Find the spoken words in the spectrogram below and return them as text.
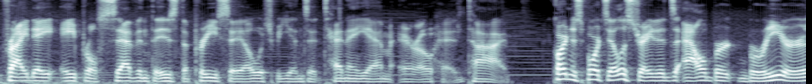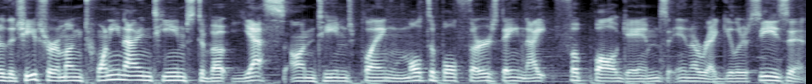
Friday, April 7th is the pre sale, which begins at 10 a.m. Arrowhead time. According to Sports Illustrated's Albert Breer, the Chiefs were among 29 teams to vote yes on teams playing multiple Thursday night football games in a regular season.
